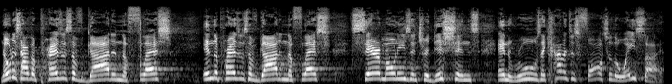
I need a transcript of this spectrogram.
Notice how the presence of God in the flesh, in the presence of God in the flesh, ceremonies and traditions and rules, they kind of just fall to the wayside.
